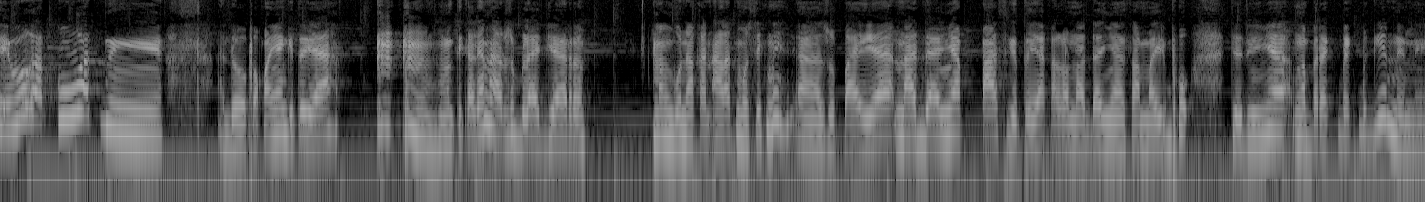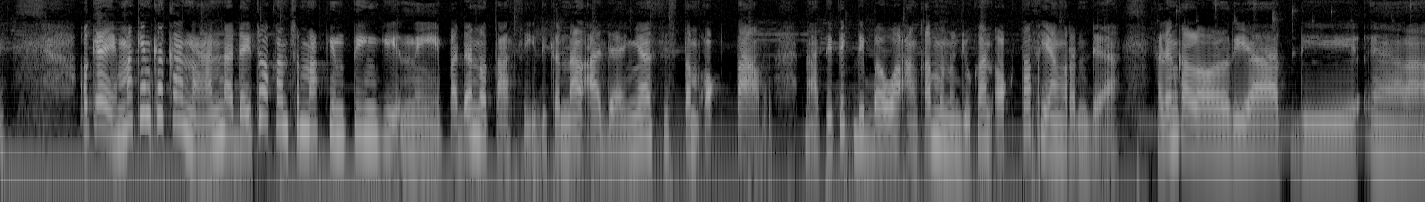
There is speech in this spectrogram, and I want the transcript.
ibu gak kuat nih. Aduh pokoknya gitu ya. Nanti kalian harus belajar menggunakan alat musik nih uh, supaya nadanya pas gitu ya kalau nadanya sama ibu jadinya ngebrek-brek begini nih Oke, makin ke kanan, nada itu akan semakin tinggi nih. Pada notasi dikenal adanya sistem oktav. Nah, titik di bawah angka menunjukkan oktav yang rendah. Kalian kalau lihat di eh,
